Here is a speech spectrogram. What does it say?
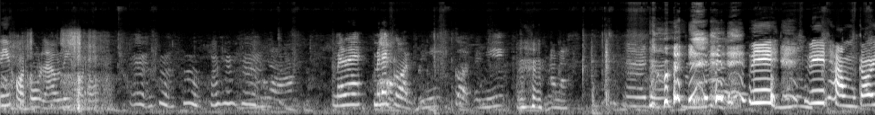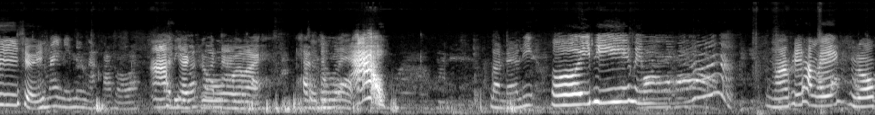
นี่ขอโทษแล้วนี่ขอโทษไม่ได้ไม่ได้ กดอันนี้กดอันนี้อะไรเออเดี๋ยวนี่นี่ทำเก้าอี้เฉย ไม่นิดนึงนะคะเพราะว่าอะอยากดูอะไรทำครั้งแรกอ้าวหลอนแนรี่เฮ้ยพี่ไม่มามาพี่ทำเองลบ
